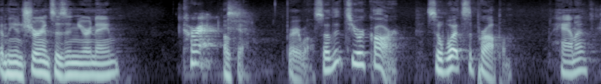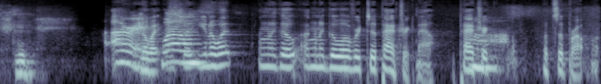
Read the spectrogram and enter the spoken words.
And the insurance is in your name? Correct. Okay. Very well. So that's your car. So what's the problem? Hannah? All right. No, wait. well, actually, you know what? I'm going to go I'm going to go over to Patrick now. Patrick, what's the problem?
